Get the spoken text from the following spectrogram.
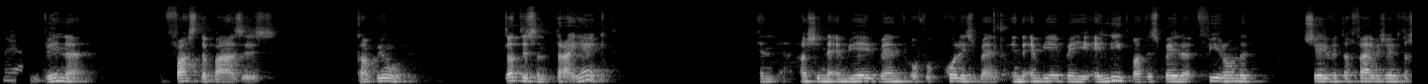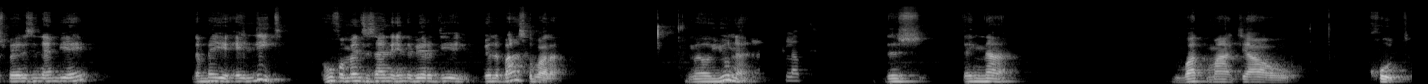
Ja. winnen, vaste basis, kampioen. Dat is een traject. En als je in de NBA bent of op college bent, in de NBA ben je elite, want er spelen 470, 75 spelers in de NBA. Dan ben je elite. Hoeveel mensen zijn er in de wereld die willen basketballen? Miljoenen. Klopt. Dus denk na. Wat maakt jou goed?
